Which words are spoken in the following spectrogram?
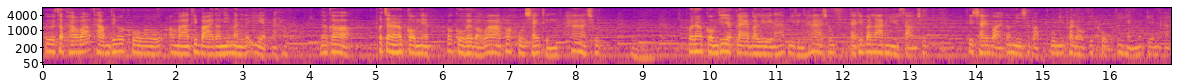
คือสภาวะธรรมที่พ่อครูเอามาอธิบายตอนนี้มันละเอียดนะครับ แล้วก็พจนานุกรมเนี่ยพ่อครูเคยบอกว่าพ่อครูใช้ถึง 5 ชุดพจนานุกรมที่จะแปลบาลีนะครับ มีถึง 5 ชุด แต่ที่บาลาดมีอยู่ 3 ชุด ที่ใช้บ่อยก็มีฉบับภูมิพโลภิกขุที่เห็นเมื่อกี้นะครับ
